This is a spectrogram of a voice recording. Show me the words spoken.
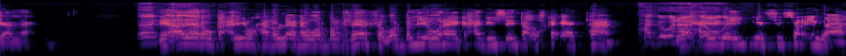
yaalla. Dee adeerow gacaliya waxaanu leenahay warbal reerka warbaliyo wanaagga xaggiisa intaad wax ka eegtaan. Waxa weeye si sharciga ah.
